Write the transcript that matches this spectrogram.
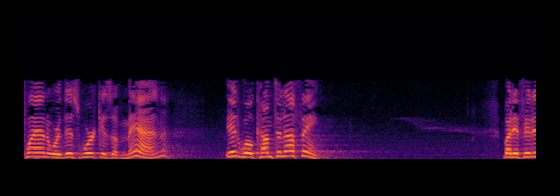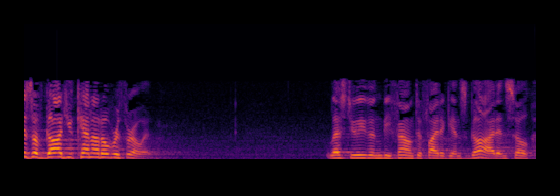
plan or this work is of men, it will come to nothing. But if it is of God, you cannot overthrow it. Lest you even be found to fight against God. And so,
